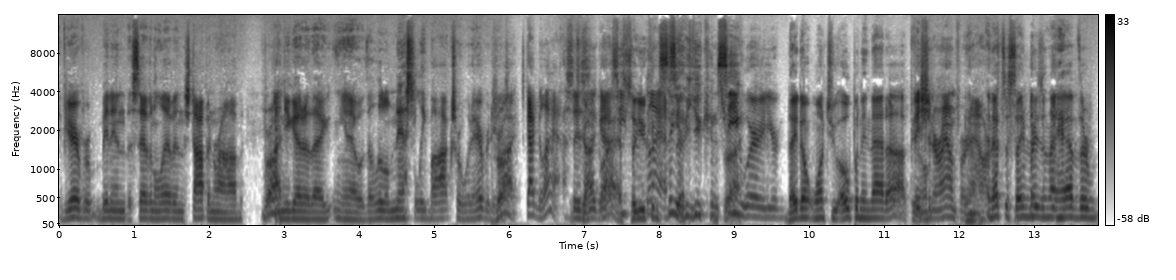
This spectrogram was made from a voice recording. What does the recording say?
if you've ever been in the 7-Eleven stop and rob, Right. and you go to the you know the little Nestle box or whatever it is, Right. it's got glass. It's got glass, so see-through you can glass, see so it. you can That's see right. where you're They don't want you opening that up, you know. fishing around for an hour. And that's the same reason they have their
